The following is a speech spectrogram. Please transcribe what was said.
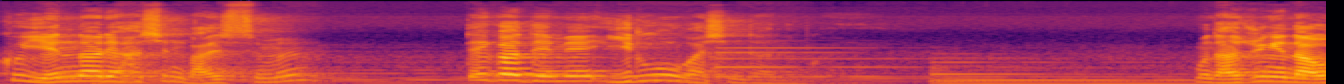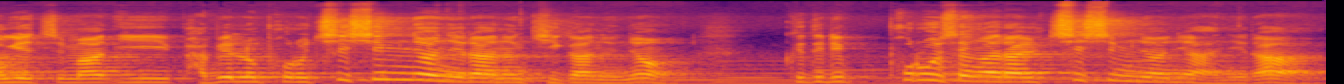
그 옛날에 하신 말씀을 때가 되매 이루어 가신다는 거예요. 뭐 나중에 나오겠지만 이 바벨론 포로 70년이라는 기간은요. 그들이 포로 생활할 70년이 아니라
